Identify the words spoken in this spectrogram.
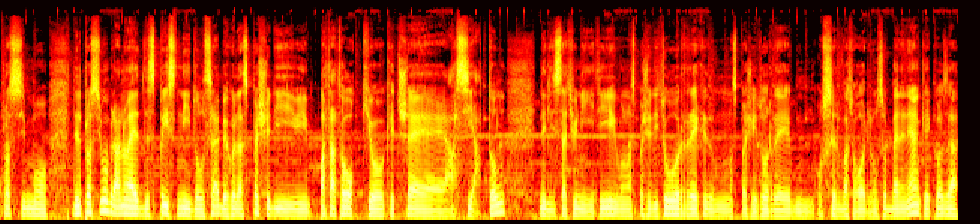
prossimo, del prossimo brano è The Space Needle, sarebbe quella specie di patatocchio che c'è a Seattle, negli Stati Uniti, una specie di torre, credo una specie di torre osservatorio, non so bene neanche cosa,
